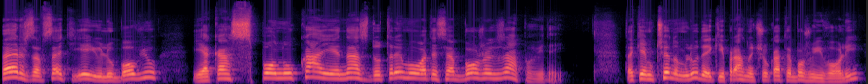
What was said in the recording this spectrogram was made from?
перш за все тією любов'ю, яка спонукає нас дотримуватися Божих заповідей. Таким чином, люди, які прагнуть шукати Божої волі,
